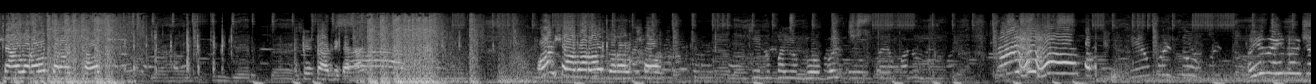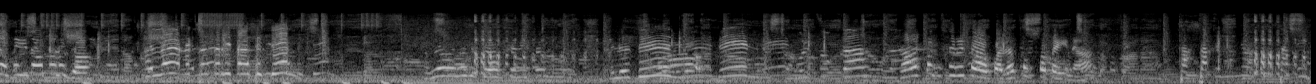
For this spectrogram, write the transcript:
Shower out, shout out. Kasi sabi ka na. Oh, shower out, shout out. Sino pa yung bubble? Sino pa yung ano? Yung multo. Ayun, ayun, ayun siya. Nakita ko talaga. Hala, nagsasalita si Jen. Hala, nagsasalita. Hello din! Hello din! Bultog ka! Nakapagsalita ka pala pag patay na? Saksakin nyo! Saksakin!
